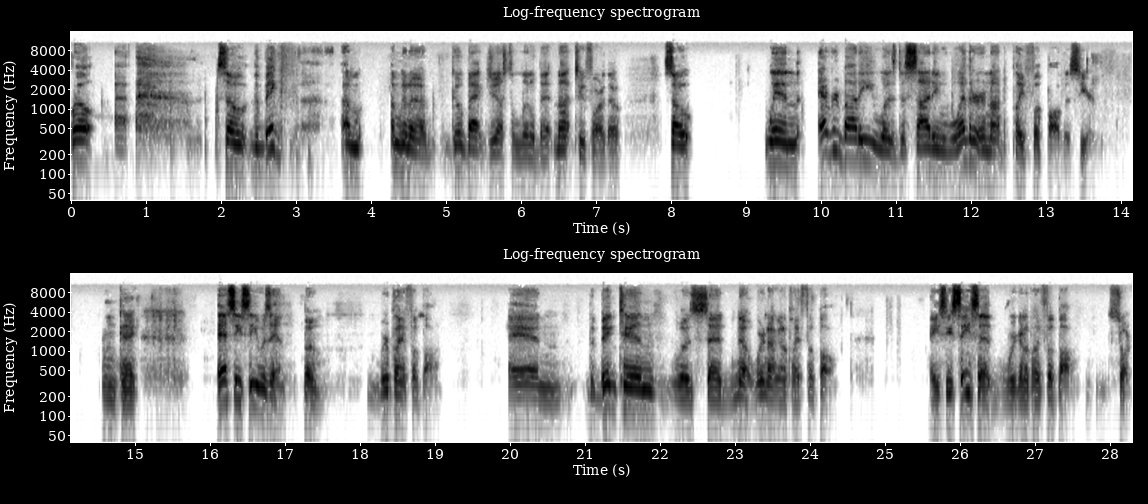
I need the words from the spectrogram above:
Well, uh, so the big, um, I'm going to go back just a little bit, not too far though. So, when everybody was deciding whether or not to play football this year, okay, SEC was in. Boom. We're playing football. And the Big Ten was said, no, we're not going to play football. ACC said, we're going to play football, sort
